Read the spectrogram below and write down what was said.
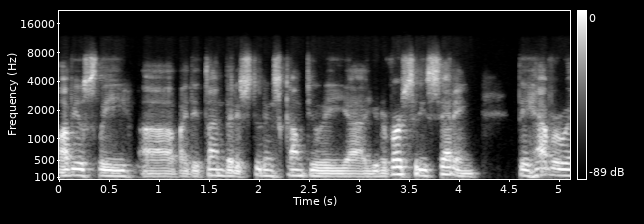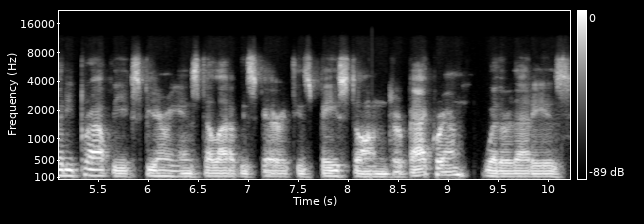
Obviously, uh, by the time that the students come to a uh, university setting, they have already probably experienced a lot of disparities based on their background, whether that is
